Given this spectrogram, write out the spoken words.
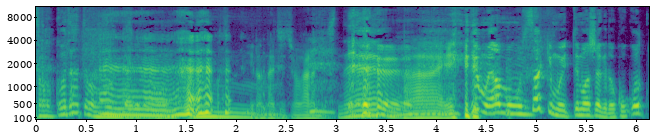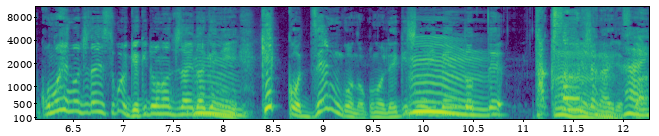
そこだと思うんだけど、うん。いろんな事情があるんですね。う んはい。でもいやもうさっきも言ってましたけどこここの辺の時代すごい激動な時代だけに、うん。結構前後のこの歴史のイベントってたくさんあるじゃないですか。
